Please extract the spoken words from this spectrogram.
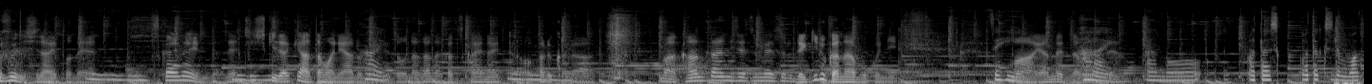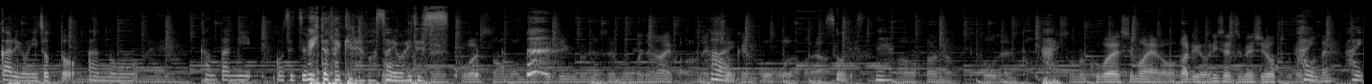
う風にしないとね、うんうんうん。使えないんだよね、うんうん知識だけ頭にあるんだけど、なかなか使えないってのは分かるから、まあ簡単に説明するできるかな僕に。ぜひ、まあやんないとダメだはい。ね、あの私私でも分かるようにちょっとあの簡単にご説明いただければ幸いです。そうね。小林さんはマーケティングの専門家じゃないからね、はい。秘書兼広報だから。そうですね。まあ、分からなくて当然と、はい。その小林麻也が分かるように説明しようということはい。ね、はい。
